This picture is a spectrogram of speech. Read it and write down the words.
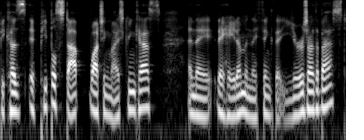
because if people stop watching my screencasts and they they hate them and they think that yours are the best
